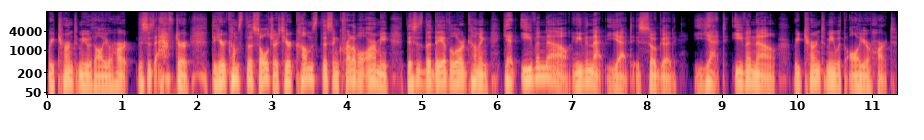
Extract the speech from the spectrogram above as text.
Return to me with all your heart. This is after. Here comes the soldiers. Here comes this incredible army. This is the day of the Lord coming. Yet, even now, and even that yet is so good. Yet, even now, return to me with all your heart.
